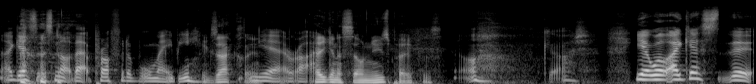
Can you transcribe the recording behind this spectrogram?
I guess it's not that profitable, maybe. Exactly. Yeah, right. How are you going to sell newspapers? Oh, God. Yeah, well, I guess the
